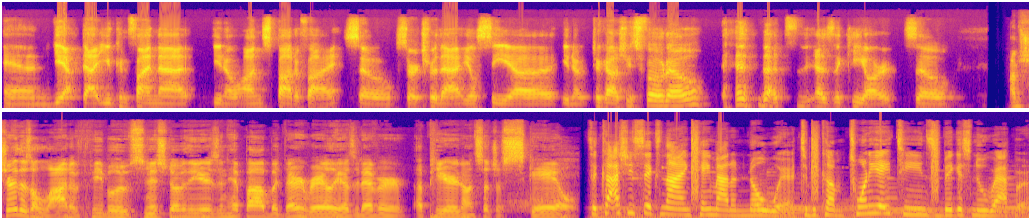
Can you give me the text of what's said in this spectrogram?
And yeah that you can find that you know on spotify. So search for that. You'll see uh you know tekashi's photo. That's as the key art. So I'm sure there's a lot of people who've snitched over the years in hip hop, but very rarely has it ever appeared on such a scale. Tekashi 69 came out of nowhere to become 2018's biggest new rapper.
